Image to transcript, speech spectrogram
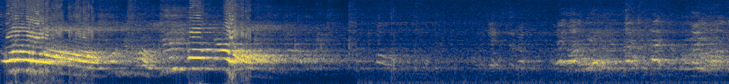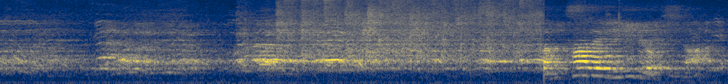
어! 골키퍼 김범규! 사대 2이 되었습니다.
